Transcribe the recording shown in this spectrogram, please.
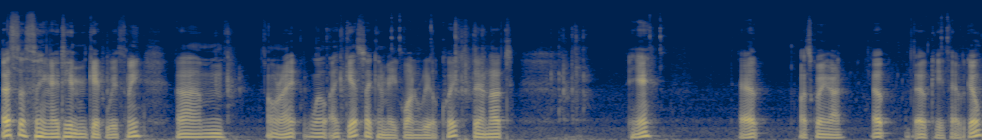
that's the thing I didn't get with me. Um, all right. Well, I guess I can make one real quick. They're not. Eh? Yep. What's going on? Oh, okay, there we go.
